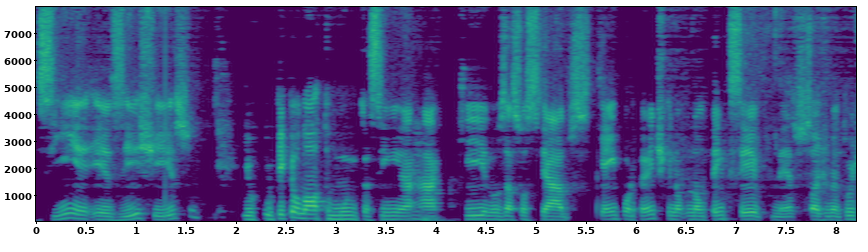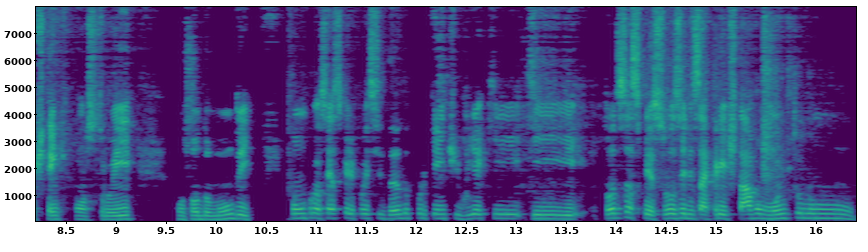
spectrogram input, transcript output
Sim, existe isso. E o, o que, que, eu noto muito, assim, aqui nos associados, que é importante, que não, não tem que ser, né, só a juventude tem que construir com todo mundo e foi um processo que ele foi se dando porque a gente via que, que todas as pessoas eles acreditavam muito num,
